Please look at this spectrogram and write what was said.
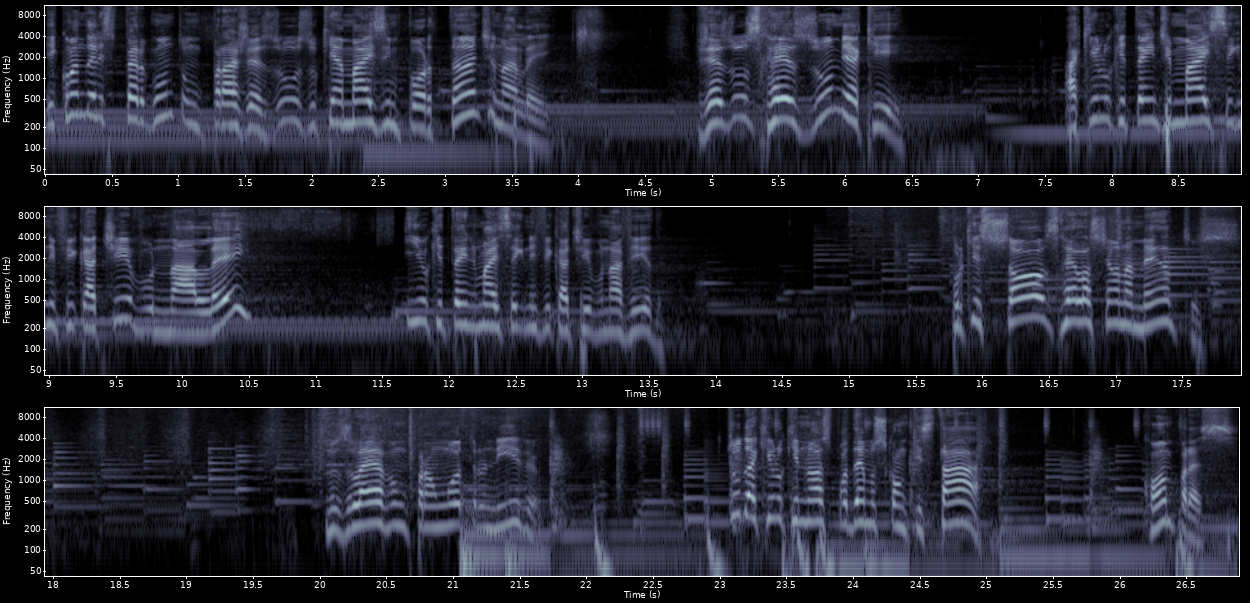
E quando eles perguntam para Jesus o que é mais importante na lei, Jesus resume aqui aquilo que tem de mais significativo na lei e o que tem de mais significativo na vida. Porque só os relacionamentos nos levam para um outro nível. Tudo aquilo que nós podemos conquistar, compras,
